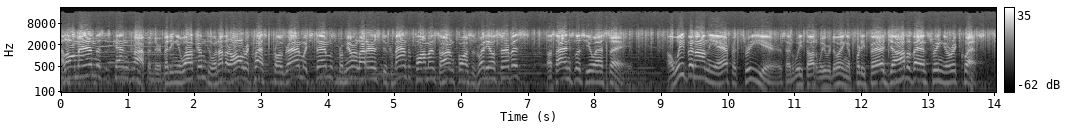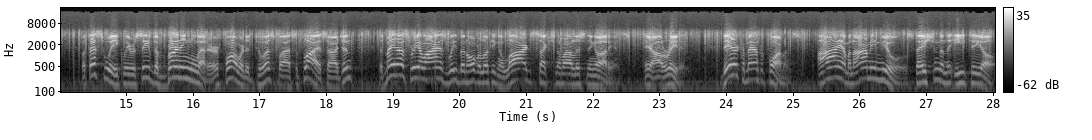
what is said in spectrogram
Hello, man. This is Ken Carpenter, bidding you welcome to another all request program which stems from your letters to Command Performance Armed Forces Radio Service, Los Angeles, USA. Uh, we've been on the air for three years, and we thought we were doing a pretty fair job of answering your requests. But this week, we received a burning letter forwarded to us by a supply sergeant that made us realize we've been overlooking a large section of our listening audience. Here, I'll read it. Dear Command Performance, I am an Army mule stationed in the ETO.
